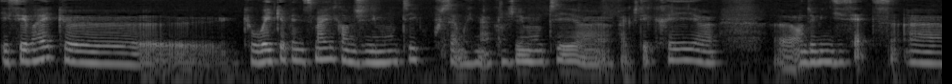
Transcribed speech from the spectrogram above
et c'est vrai que, que Wake Up and Smile quand je l'ai monté, coucou Sabrina, quand je l'ai monté, enfin que je l'ai créé en 2017, euh,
